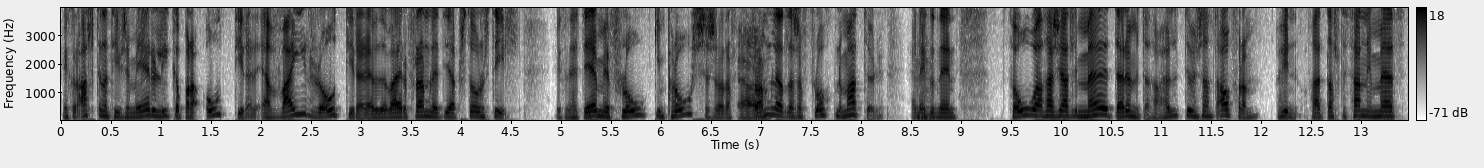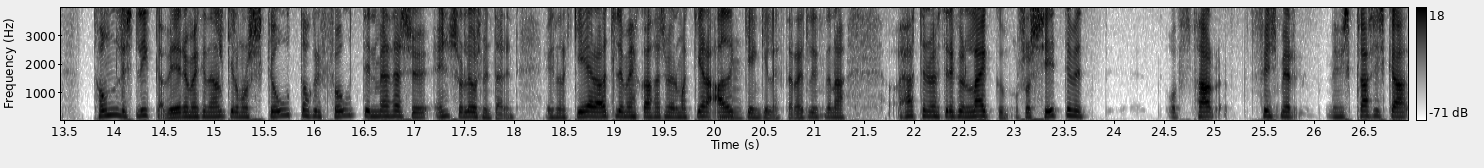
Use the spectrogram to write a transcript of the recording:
einhver alternatíf sem eru líka bara ódýrari eða væru ódýrari ef þau væru framleitt í af stórum stíl. Veginn, þetta er mjög flókin prósess að vera Já. að framlega allar þessar flóknu matur en einhvern veginn þó að það sé allir meðvitað um þetta þá höldum við samt áfram hinn. Og það er alltaf þannig með tónlist líka, við erum einhvern veginn algjörlega að skjóta okkur í fótinn með þessu eins og ljósmyndarinn, einhvern veginn að gera öllum eitthvað það sem við erum að gera aðgengilegt. Það er einhvern veginn að höttunum eftir einhvern lækum. Og svo sitjum við og þar finnst mér, mér finnst klassíska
